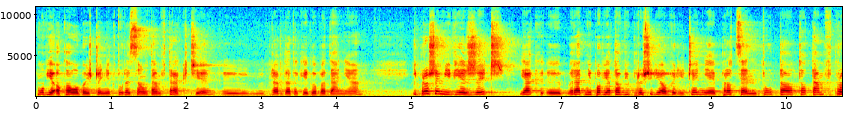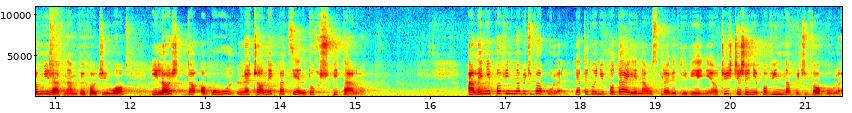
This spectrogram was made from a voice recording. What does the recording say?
Mówię około, bo jeszcze niektóre są tam w trakcie, yy, prawda, takiego badania. I proszę mi wierzyć, jak y, radni powiatowi prosili o wyliczenie procentu, to, to tam w promilach nam wychodziło ilość do ogółu leczonych pacjentów w szpitalu. Ale nie powinno być w ogóle. Ja tego nie podaję na usprawiedliwienie. Oczywiście, że nie powinno być w ogóle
